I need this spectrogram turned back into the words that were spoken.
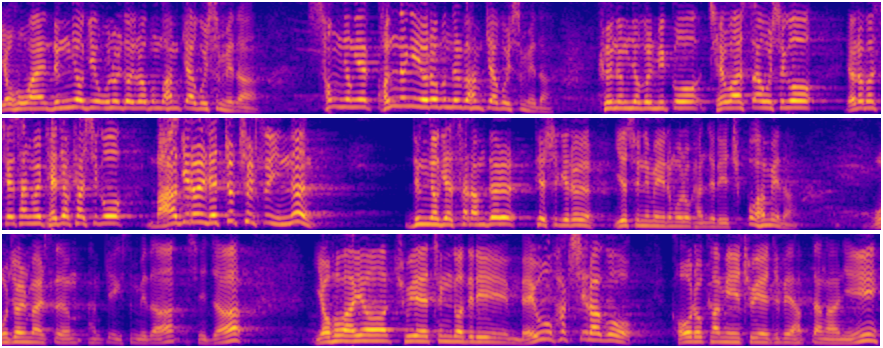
여호와의 능력이 오늘도 여러분과 함께 하고 있습니다. 성령의 권능이 여러분들과 함께 하고 있습니다. 그 능력을 믿고 죄와 싸우시고 여러분 세상을 대적하시고 마귀를 내쫓을 수 있는 능력의 사람들 되시기를 예수님의 이름으로 간절히 축복합니다. 5절 말씀 함께 읽습니다. 시작. 여호와여 주의 증거들이 매우 확실하고 거룩함이 주의 집에 합당하니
